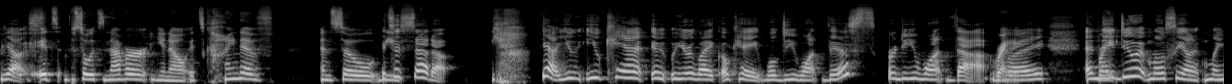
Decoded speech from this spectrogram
yes. it's so it's never, you know, it's kind of, and so the, it's a setup. Yeah. Yeah. You, you can't, it, you're like, okay, well, do you want this or do you want that? Right. Right. And right. they do it mostly on, my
